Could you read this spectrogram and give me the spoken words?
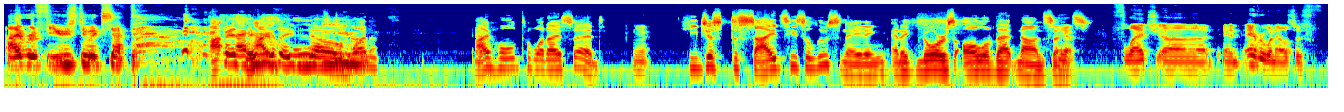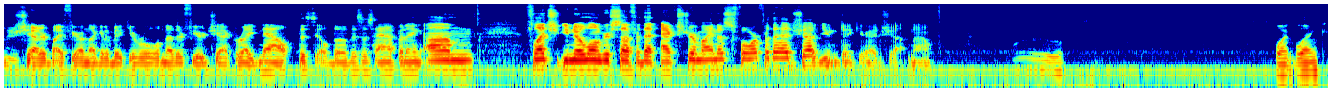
I refuse to accept it. I, Fist, I say no. what, I hold to what I said. Yeah. He just decides he's hallucinating and ignores all of that nonsense. Fletch uh, and everyone else is shattered by fear. I'm not going to make you roll another fear check right now. This, although this is happening. Um, Fletch, you no longer suffer that extra minus four for the headshot. You can take your headshot now. Point blank.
